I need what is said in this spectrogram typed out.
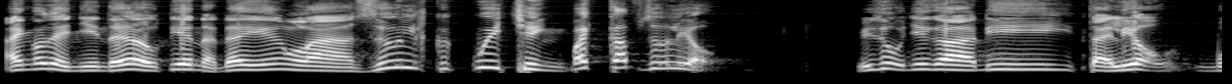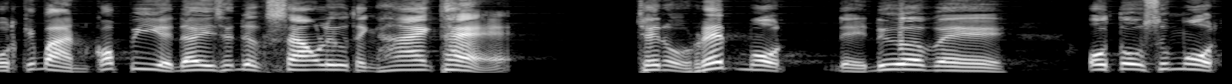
Anh có thể nhìn thấy đầu tiên ở đây là giữ cái quy trình backup dữ liệu. Ví dụ như là đi tài liệu, một cái bản copy ở đây sẽ được sao lưu thành hai thẻ trên ổ RAID 1 để đưa về ô tô số 1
